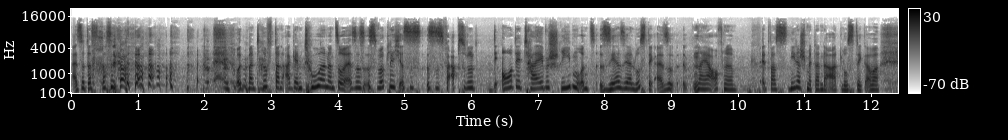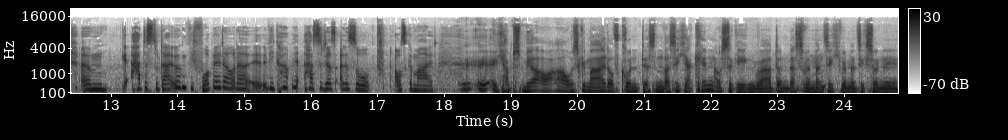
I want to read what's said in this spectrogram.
also das, das und man trifft dann Agenturen und so. Also es ist wirklich, es ist, es ist absolut en Detail beschrieben und sehr, sehr lustig. Also, naja, auf eine etwas niederschmetternde Art lustig. Aber ähm, hattest du da irgendwie Vorbilder oder äh, wie kam, hast du dir das alles so ausgemalt? Ich habe es mir au- ausgemalt aufgrund dessen, was ich ja kenne aus der Gegenwart und dass wenn man sich, wenn man sich so eine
